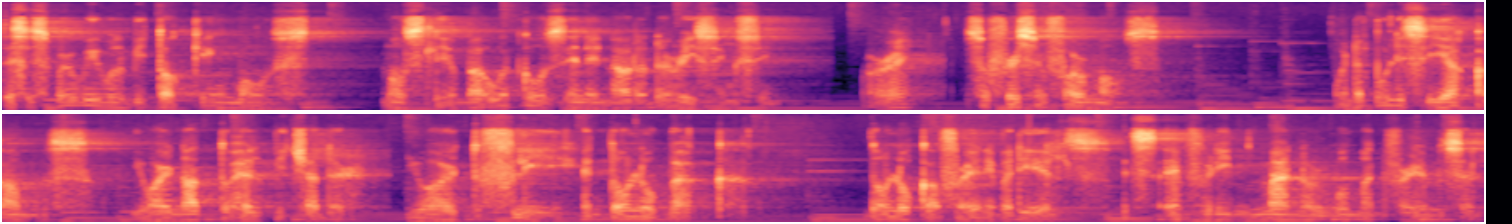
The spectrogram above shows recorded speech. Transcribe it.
This is where we will be talking most, mostly about what goes in and out of the racing scene. Alright? So, first and foremost, when the policia comes, you are not to help each other. You are to flee and don't look back. Don't look out for anybody else. It's every man or woman for himself.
